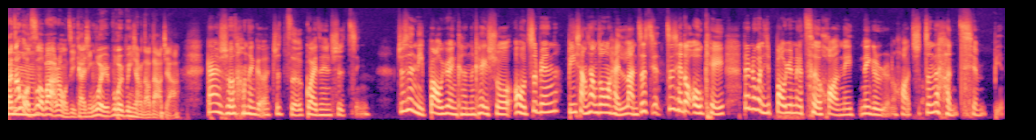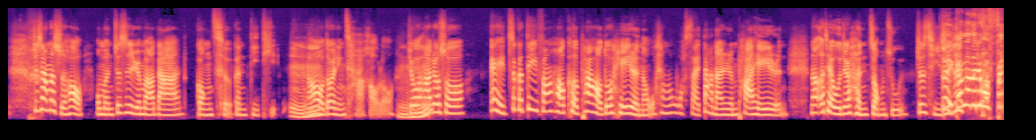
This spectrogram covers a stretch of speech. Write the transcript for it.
反正我只有办法让我自己开心，我也不会不影响到大家。刚才说到那个就责怪这件事情，就是你抱怨可能可以说哦这边比想象中的还烂，这些这些都 OK。但如果你是抱怨那个策划的那那个人的话，是真的很欠扁。就像那时候我们就是原本要搭公车跟地铁，嗯，然后我都已经查好了结果他就说。哎、这个地方好可怕，好多黑人哦！我想说，哇塞，大男人怕黑人，然后而且我觉得很种族，就是歧视，对，就是刚刚那句话非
